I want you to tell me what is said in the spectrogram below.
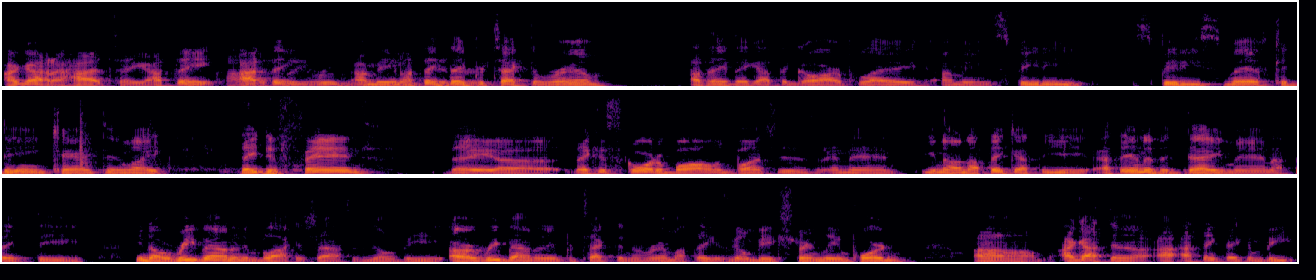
I got a hot take. I think Honestly, I think Jerusalem. I mean, I think they protect the rim. I think they got the guard play. I mean, Speedy Speedy Smith, Kadeem Carrington, like they defend. They uh they can score the ball in bunches, and then you know, and I think at the at the end of the day, man, I think the you know rebounding and blocking shots is going to be, or rebounding and protecting the rim, I think is going to be extremely important. Um, I got them. I, I think they can beat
